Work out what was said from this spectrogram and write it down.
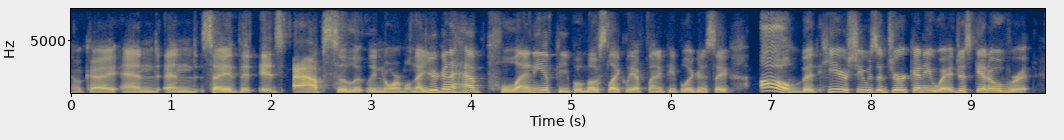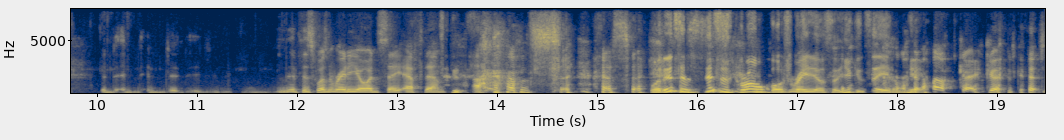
okay, and and say that it's absolutely normal. Now, you're going to have plenty of people, most likely, have plenty of people are going to say, "Oh, but he or she was a jerk anyway. Just get over it." If this wasn't radio, I'd say "f them." Um, well this is this is grown folks radio so you can say it on here okay, good, good.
